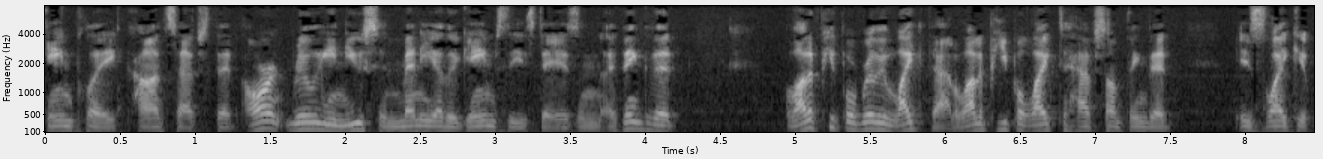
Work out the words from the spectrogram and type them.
gameplay concepts that aren't really in use in many other games these days, and I think that a lot of people really like that. A lot of people like to have something that is like it,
